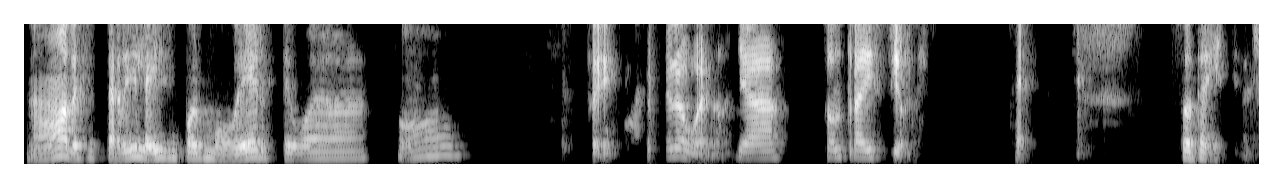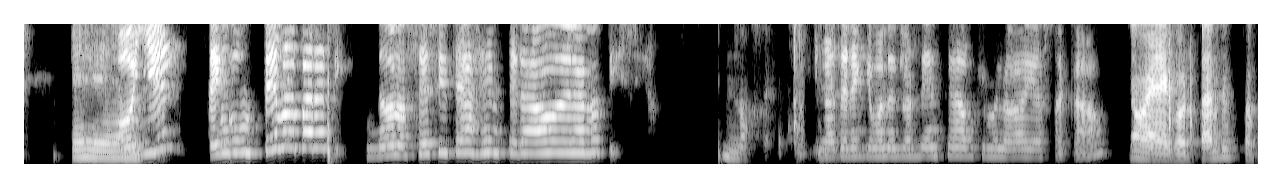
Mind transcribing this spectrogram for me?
No, de eso es terrible, ahí sin poder moverte, weón. Oh, Sí, pero bueno, ya son tradiciones. sí. Son tradiciones. Eh, Oye, tengo un tema para ti. No, no sé si te has enterado de la noticia. No sé. Voy a tener que poner los lentes aunque me lo haya sacado. No voy a cortar después.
